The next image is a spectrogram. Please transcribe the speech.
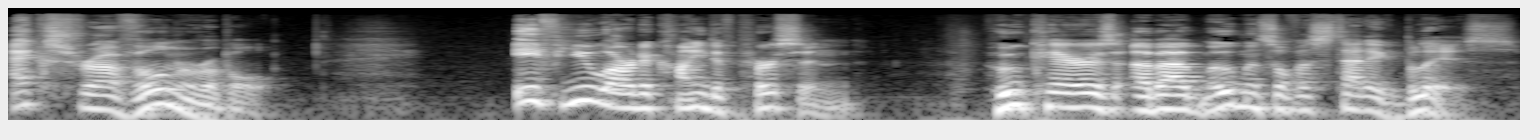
extra vulnerable. If you are the kind of person who cares about moments of aesthetic bliss,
